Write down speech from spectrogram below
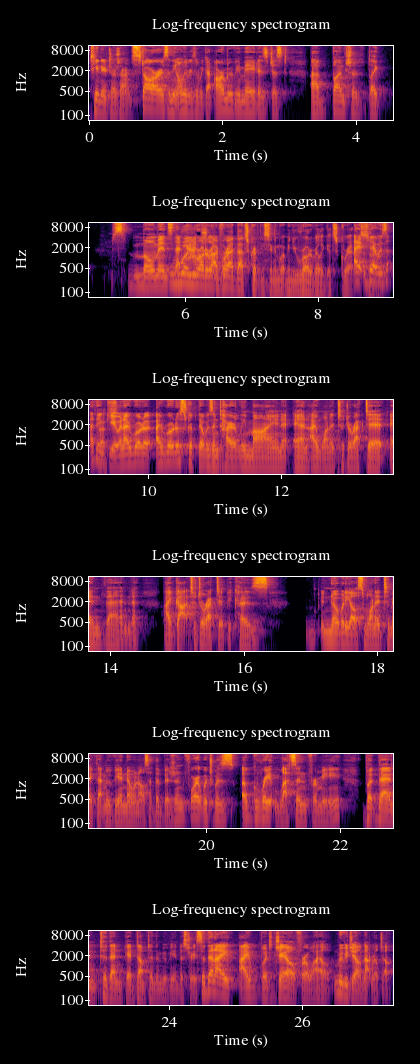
teenagers aren't stars. And the only reason we got our movie made is just a bunch of like moments that. well, you wrote. A, I've read that script and seen the movie. I mean, you wrote a really good script. I, so that was I thank you. And I wrote a I wrote a script that was entirely mine, and I wanted to direct it, and then I got to direct it because nobody else wanted to make that movie, and no one else had the vision for it, which was a great lesson for me. But then to then get dumped in the movie industry, so then I I went to jail for a while, movie jail, not real jail.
